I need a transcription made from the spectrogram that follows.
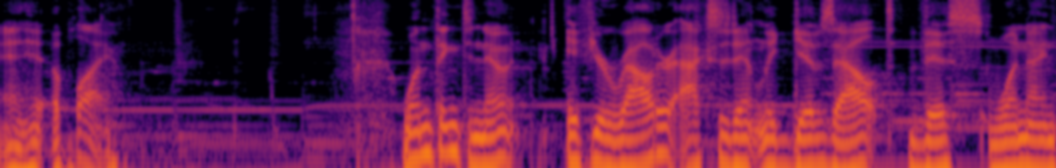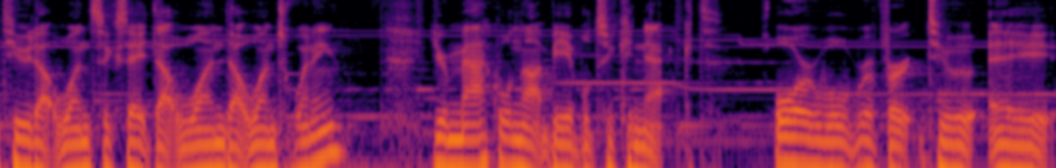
and hit apply. One thing to note, if your router accidentally gives out this 192.168.1.120, your Mac will not be able to connect or will revert to a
